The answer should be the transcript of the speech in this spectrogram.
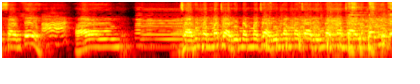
చూస్తా అంటే? ఆ, ఆ, జారిందమ్మ జారిందమ్మ జారిందమ్మ జారిందమ్మ జారు బయట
